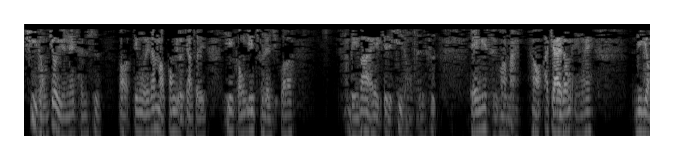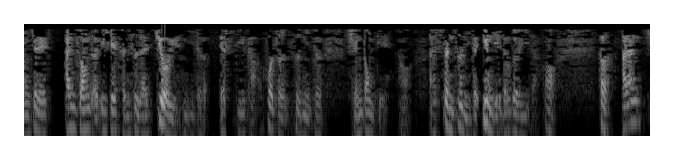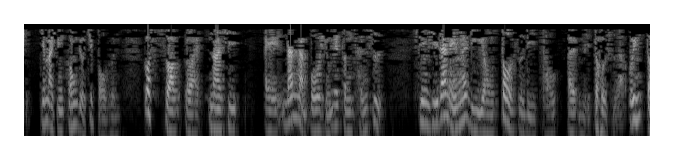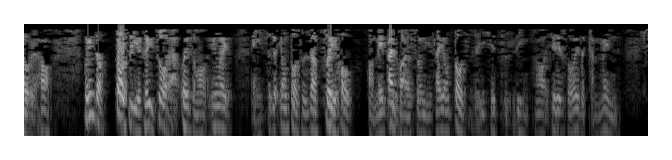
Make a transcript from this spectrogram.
系统救援的城市哦，因为咱冇讲有真侪新公司出来一寡未歹的这个系统城市，连去随看买哦，啊，加一种因为利用这个安装的一些城市来救援你的 SD 卡或者是你的行动碟哦。啊，甚至你的硬碟都可以的哦。好，啊，咱今卖先讲到这部分，我说来，那是诶，咱若无想要装城市，是毋是咱会用咧利用 DOS 里头？诶，唔是 DOS 啊，Windows 啦吼，Windows DOS 也可以做啦。为什么？因为哎，这个用 DOS 到最后啊没办法的时候，你才用 DOS 的一些指令哦，这些所谓的 command。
